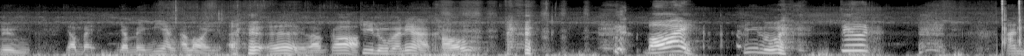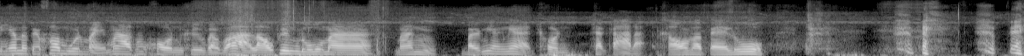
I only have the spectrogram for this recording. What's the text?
หนึ่งยำใบยำใบเมี่ยงอร่อย เออ แล้วก็ที่รู้มาเนี่ยเขาบอยที่รู้จืดอันนี้มันเป็นข้อมูลใหม่มากทุกคนคือแบบว่าเราเพิ่งรู้มา มันใบเมี่ยงเนี่ย คนสกาดอะเขาเอามาแปรรูปเป็น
